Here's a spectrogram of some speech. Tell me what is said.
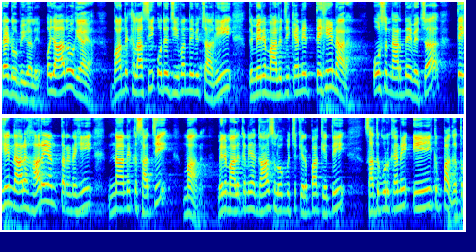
ਤੈ ਡੋਬੀ ਗਲੇ। ਉਹ ਯਾਦ ਹੋ ਗਿਆ ਆ। ਬੰਦ ਖਲਾਸੀ ਉਹਦੇ ਜੀਵਨ ਦੇ ਵਿੱਚ ਆ ਗਈ ਤੇ ਮੇਰੇ ਮਾਲਕ ਜੀ ਕਹਿੰਦੇ, ਤੇਹ ਨਰ, ਉਸ ਨਰ ਦੇ ਵਿੱਚ ਤੇਹ ਨਰ ਹਰ ਅੰਤਰ ਨਹੀਂ, ਨਾਨਕ ਸਾਚੀ ਮਾਨ। ਮੇਰੇ ਮਾਲਕ ਨੇ ਅਗਾਂਹ ਸ਼ਲੋਕ ਵਿੱਚ ਕਿਰਪਾ ਕੀਤੀ। ਸਤਿਗੁਰ ਕਹਿੰਦੇ, ਏਕ ਭਗਤ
